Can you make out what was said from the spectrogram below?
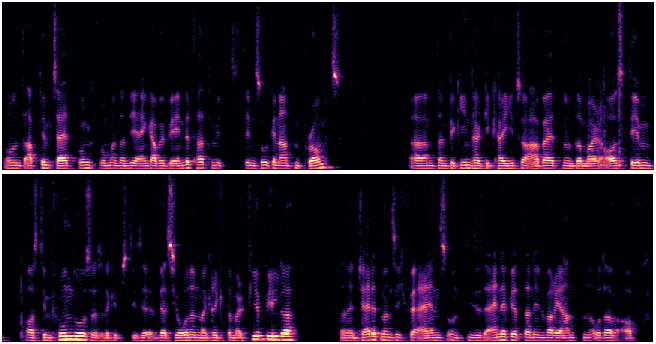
Und ab dem Zeitpunkt, wo man dann die Eingabe beendet hat mit den sogenannten Prompts, ähm, dann beginnt halt die KI zu arbeiten und einmal aus dem, aus dem Fundus, also da gibt es diese Versionen, man kriegt einmal vier Bilder, dann entscheidet man sich für eins und dieses eine wird dann in Varianten oder auf,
